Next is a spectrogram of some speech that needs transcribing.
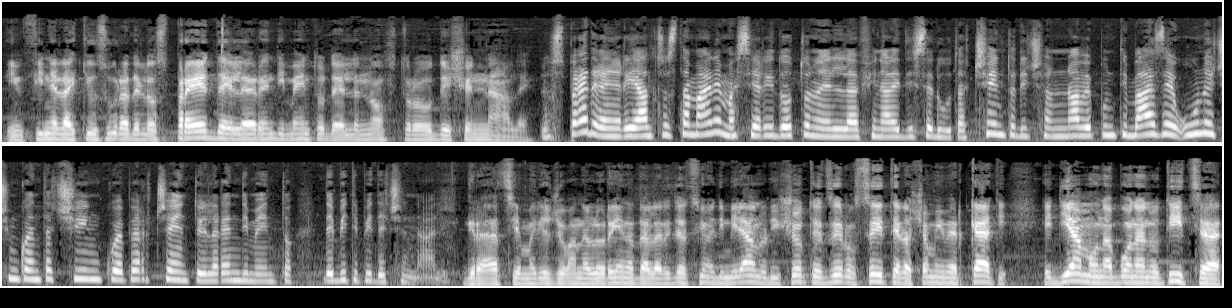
Infine la chiusura dello spread e il rendimento del nostro decennale. Lo spread era in rialzo stamane ma si è ridotto nel finale di seduta, 119 punti base, 1,55% il rendimento dei BTP decennali. Grazie Maria Giovanna Lorena dalla redazione di Milano 18.07, lasciamo i mercati e diamo una buona notizia,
